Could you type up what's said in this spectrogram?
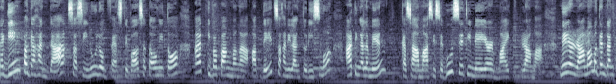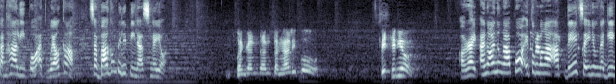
Naging paghahanda sa Sinulog Festival sa taong ito at iba pang mga updates sa kanilang turismo, ating alamin kasama si Cebu City Mayor Mike Rama. Mayor Rama, magandang tanghali po at welcome sa Bagong Pilipinas ngayon. Magandang tanghali po. Pete Senior, Alright, ano-ano nga po itong mga updates sa inyong naging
